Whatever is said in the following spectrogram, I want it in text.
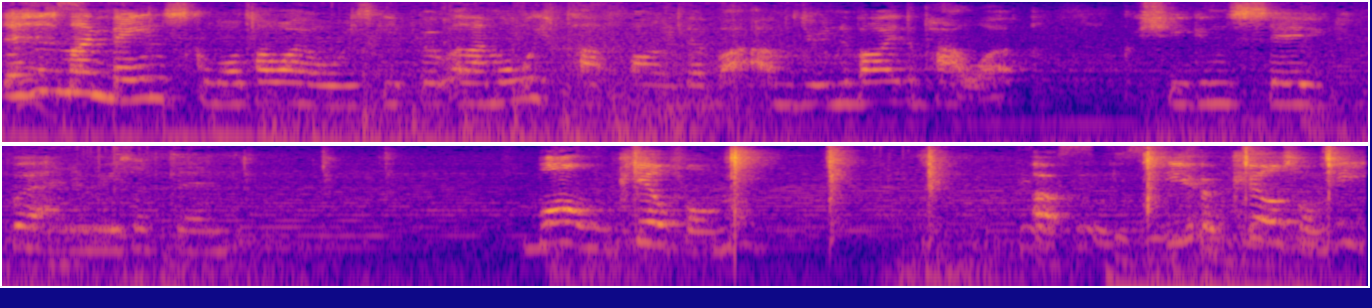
This is my main squad, how I always keep it. Well, I'm always Pathfinder, but I'm doing it by the power. Because she can see where enemies have been. One kill for me. Oh, zero kills for me.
